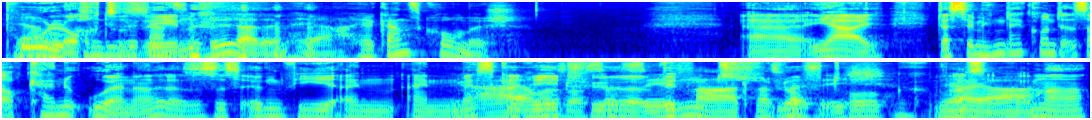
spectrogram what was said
Po-Loch ja, zu sehen. Ganzen Bilder denn her? Ja, ganz komisch. Äh, ja, das im Hintergrund ist auch keine Uhr, ne? Das ist irgendwie ein, ein Messgerät ja, für Seefahrt, Wind, was Luftdruck, was ja, auch immer.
